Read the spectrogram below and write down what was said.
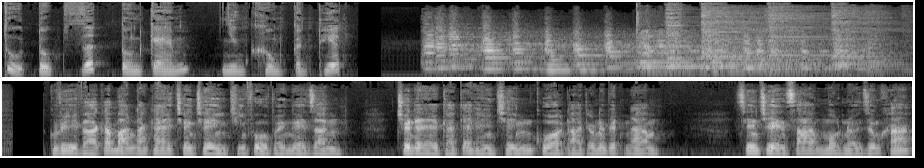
thủ tục rất tốn kém nhưng không cần thiết. Quý vị và các bạn đang nghe chương trình Chính phủ với người dân, chuyên đề cải cách hành chính của Đài tiếng nói Việt Nam. Xin chuyển sang một nội dung khác.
